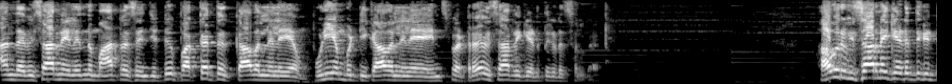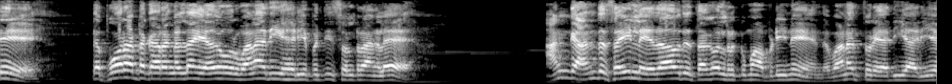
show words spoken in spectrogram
அந்த விசாரணையிலேருந்து மாற்றம் செஞ்சுட்டு பக்கத்து காவல் நிலையம் புளியம்பட்டி காவல் நிலைய இன்ஸ்பெக்டரை விசாரணைக்கு எடுத்துக்கிட்ட சொல்கிறார் அவர் விசாரணைக்கு எடுத்துக்கிட்டு இந்த போராட்டக்காரங்கள் தான் ஏதோ ஒரு வன அதிகாரியை பற்றி சொல்கிறாங்களே அங்கே அந்த சைடில் ஏதாவது தகவல் இருக்குமா அப்படின்னு இந்த வனத்துறை அதிகாரியை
